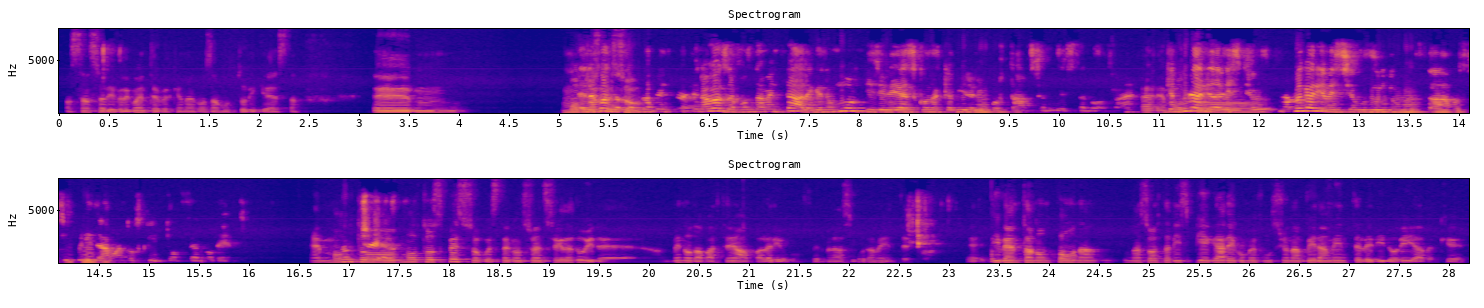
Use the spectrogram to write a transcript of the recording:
abbastanza di frequente perché è una cosa molto richiesta. Ehm, Molto è, una spesso... è, una cosa fondamentale che non molti si riescono a capire l'importanza di questa cosa. Eh? Eh, Perché molto... magari, avessi, magari, avessi, avuto io questa possibilità quando ho scritto un ferro dentro. È molto, molto spesso queste consulenze gratuite, almeno da parte mia, Valerio confermerà sicuramente, eh, diventano un po' una, una, sorta di spiegare come funziona veramente l'editoria, perché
